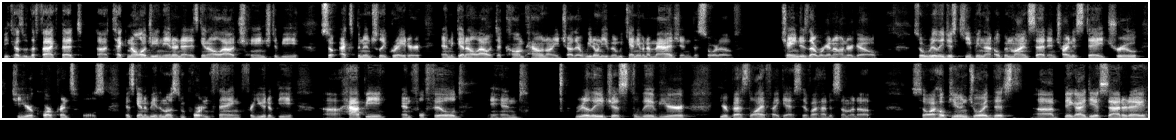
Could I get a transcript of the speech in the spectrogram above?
because of the fact that uh, technology and the internet is going to allow change to be so exponentially greater and going to allow it to compound on each other. We don't even we can't even imagine the sort of changes that we're going to undergo. So really just keeping that open mindset and trying to stay true to your core principles is going to be the most important thing for you to be uh, happy and fulfilled and really just live your your best life i guess if i had to sum it up. So i hope you enjoyed this uh, big idea saturday.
